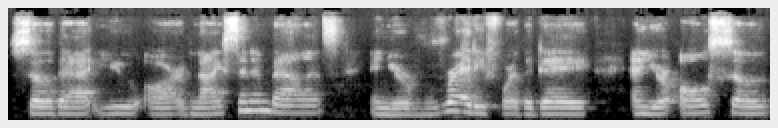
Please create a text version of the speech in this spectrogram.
so that you are nice and in balance and you're ready for the day and you're also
